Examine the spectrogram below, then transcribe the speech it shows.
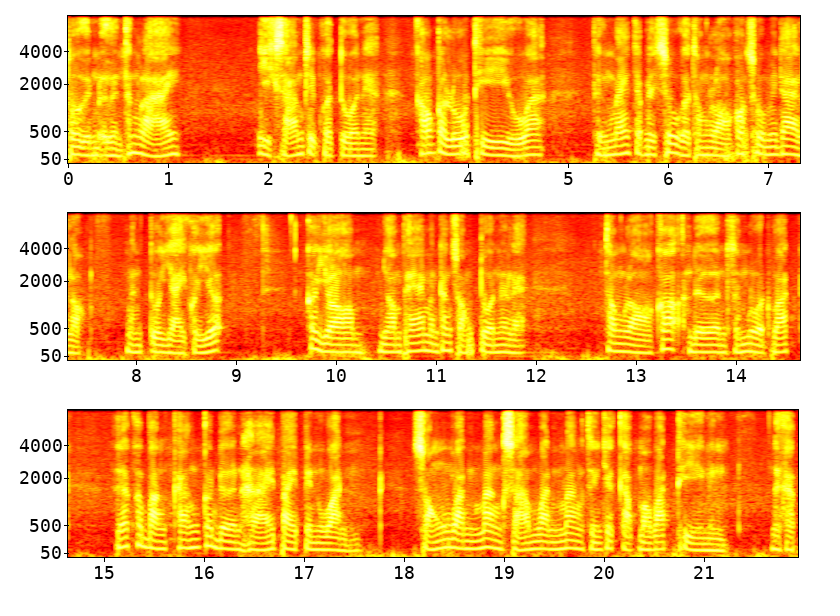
ตัวอื่นๆ ทั้งหลาย อีก 30 กว่าตัวเนี่ยเขาก็รู้ทีอยู่ว่า ถึงแม้จะไปสู้กับทองหล่อก็สู้ไม่ได้หรอก มันตัวใหญ่กว่าเยอะ ก็ยอมยอมแพ้มันทั้งสองตัวนั่นแหละ ทองหล่อก็เดินสำรวจวัด แล้วก็บางครั้งก็เดินหายไปเป็นวันสองวันมั่งสามวันมั่งถึงจะกลับมาวัดทีหนึ่งนะครับ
